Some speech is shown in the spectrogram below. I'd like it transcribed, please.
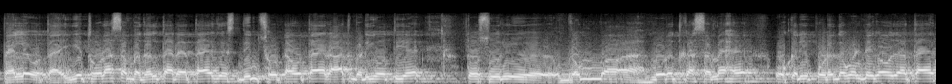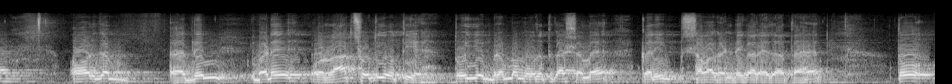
पहले होता है। ये थोड़ा सा बदलता रहता है, जैसे दिन छोटा होता है, रात बड़ी होती है तो सूर्य, ब्रह्म मुहूर्त का समय है, वो करीब पौने दो घंटे का हो जाता है। और जब दिन बड़े और रात छोटी होती है तो ये ब्रह्म मुहूर्त का समय करीब सवा घंटे का रह जाता है। तो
